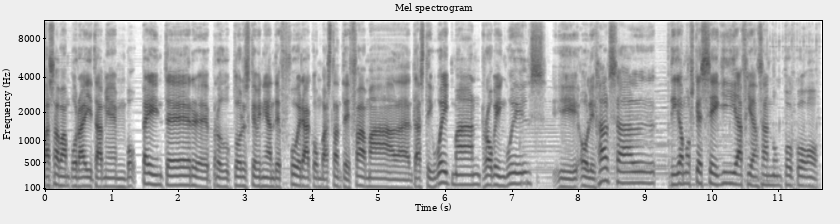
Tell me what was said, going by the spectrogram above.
Pasaban por ahí también Bob Painter, eh, productores que venían de fuera con bastante fama, Dusty Wakeman, Robin Wills y Oli Halsall. Digamos que seguí afianzando un poco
